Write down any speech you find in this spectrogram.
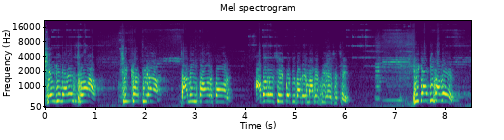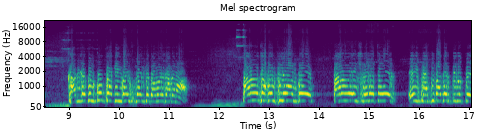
সেই দিন অ্যারেস্ট হওয়া শিক্ষার্থীরা জামিন পাওয়ার পর আবারও সেই প্রতিবাদের মাঠে ফিরে এসেছে। ঠিক একইভাবে খাদিজাতুল কুবরা কিংবা ইসমাইলকে দমানো যাবে না। তারাও যখন ফিরে আসবে, তারাও এই স্বৈরাচারের, এই ফ্যাসিবাদের বিরুদ্ধে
